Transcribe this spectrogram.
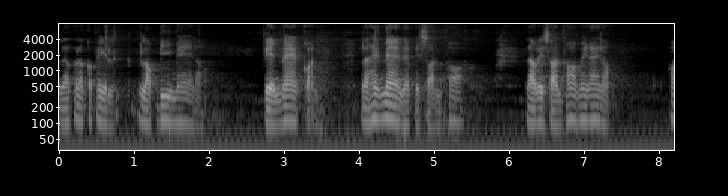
แล้วก็เราก็ไปล็อบบี้แม่เรา เปลี่ยนแม่ก่อน แล้วให้แม่เนี่ยไปสอนพ่อ เราไปสอนพ่อไม่ได้หรอก พ่อ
